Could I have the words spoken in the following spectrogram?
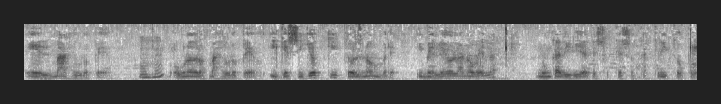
el más europeo, o uno de los más europeos. Y que si yo quito el nombre y me leo la novela, nunca diría que eso, que eso está escrito por,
